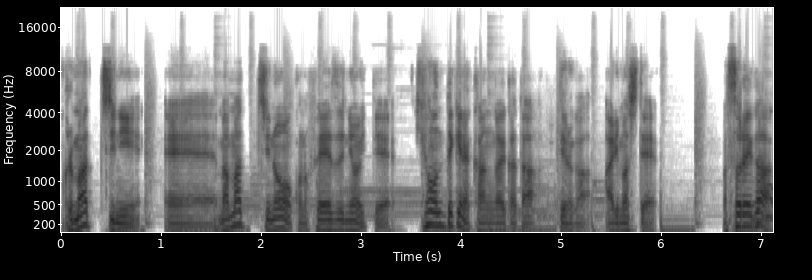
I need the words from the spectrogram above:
これマッチに、えー、まあ、マッチのこのフェーズにおいて、基本的な考え方っていうのがありまして、まあそれが、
